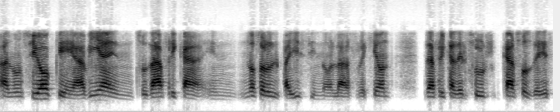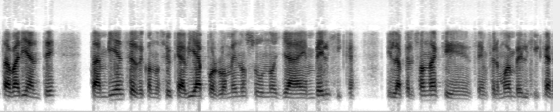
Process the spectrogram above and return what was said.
anunció que había en Sudáfrica, en no solo el país, sino la región de África del Sur, casos de esta variante, también se reconoció que había por lo menos uno ya en Bélgica y la persona que se enfermó en Bélgica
